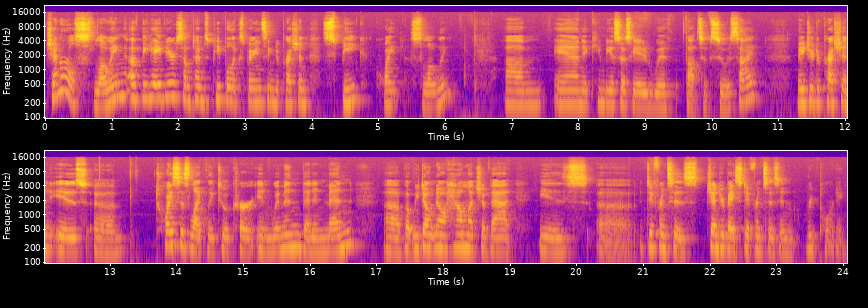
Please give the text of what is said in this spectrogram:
general slowing of behavior. Sometimes people experiencing depression speak quite slowly. Um, and it can be associated with thoughts of suicide. Major depression is uh, twice as likely to occur in women than in men, uh, but we don't know how much of that is uh, differences, gender based differences in reporting.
